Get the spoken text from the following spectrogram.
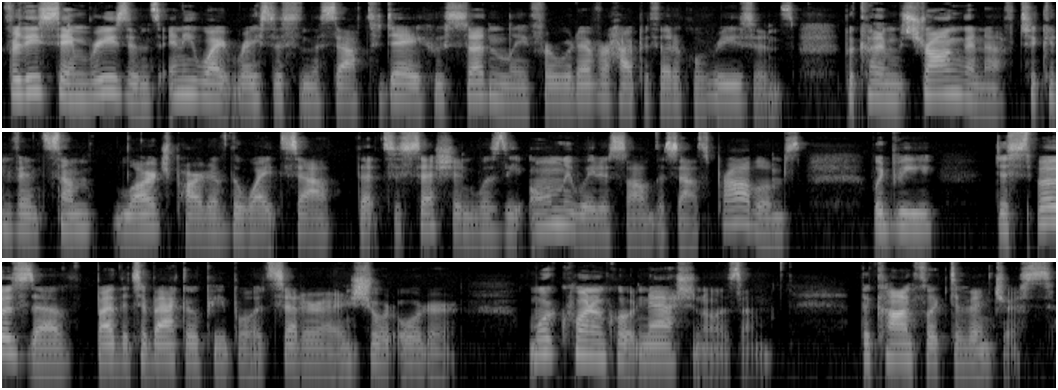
For these same reasons, any white racist in the South today who suddenly, for whatever hypothetical reasons, becomes strong enough to convince some large part of the white South that secession was the only way to solve the South's problems would be disposed of by the tobacco people, etc., in short order. More quote unquote nationalism, the conflict of interests.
